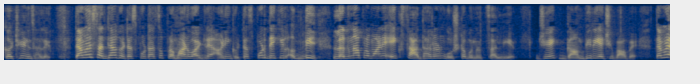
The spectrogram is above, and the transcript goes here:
कठीण झाले त्यामुळे सध्या घटस्फोटाचं प्रमाण वाढलंय आणि घटस्फोट देखील अगदी लग्नाप्रमाणे एक साधारण गोष्ट बनत चालली आहे जी एक गांभीर्याची बाब आहे. त्यामुळे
